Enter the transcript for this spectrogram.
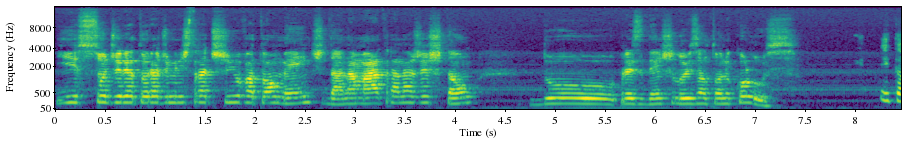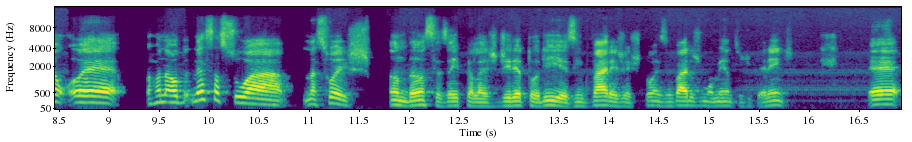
e sou diretor administrativo atualmente da Ana Matra na gestão do presidente Luiz Antônio Colucci. Então, é, Ronaldo, nessa sua, nas suas andanças aí pelas diretorias, em várias gestões, em vários momentos diferentes, é,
